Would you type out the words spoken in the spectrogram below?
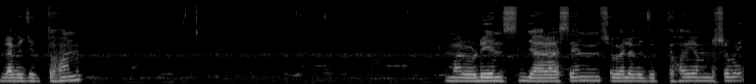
লাইভে যুক্ত হন? আমার অডিয়েন্স যারা আছেন, সবাই লাভে যুক্ত হয় আমরা সবাই।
